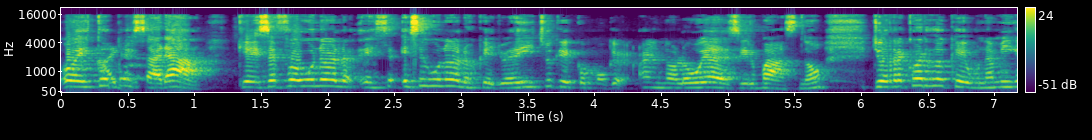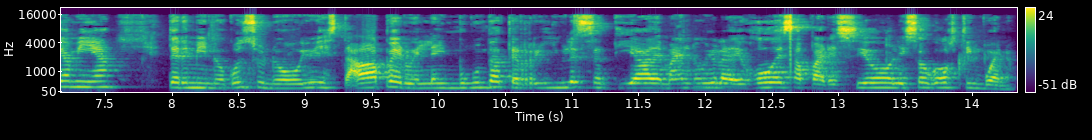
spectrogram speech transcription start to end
o esto pasará, que ese fue uno de los, ese, es uno de los que yo he dicho que como que, ay, no lo voy a decir más, ¿no? Yo recuerdo que una amiga mía terminó con su novio y estaba pero en la inmunda terrible, se sentía, además el novio la dejó, desapareció, le hizo ghosting, bueno.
